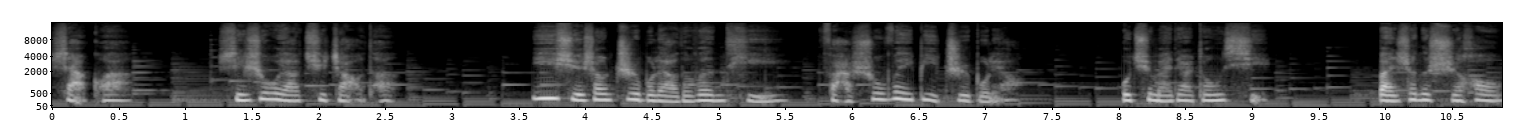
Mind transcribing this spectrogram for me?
傻瓜，谁说我要去找他？医学上治不了的问题，法术未必治不了。我去买点东西，晚上的时候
